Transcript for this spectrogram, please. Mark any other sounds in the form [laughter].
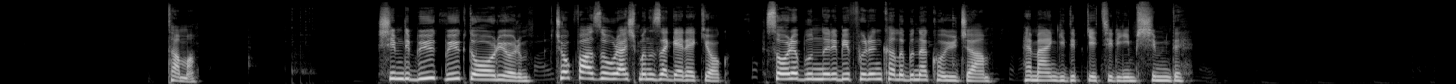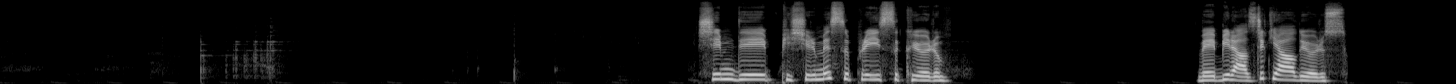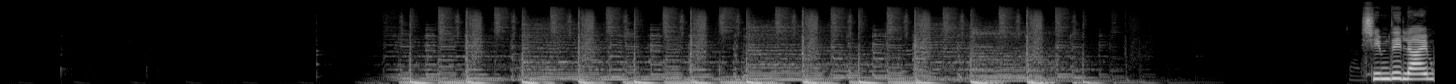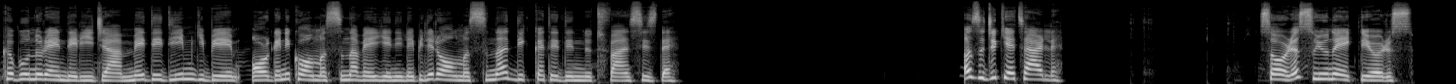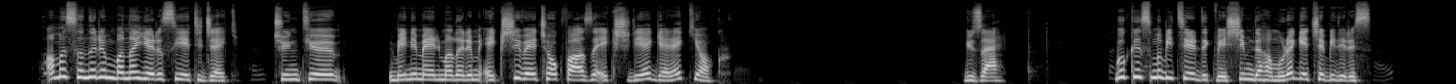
Tamam. Şimdi büyük büyük doğruyorum. Çok fazla uğraşmanıza gerek yok. Sonra bunları bir fırın kalıbına koyacağım. Hemen gidip getireyim şimdi. Şimdi pişirme spreyi sıkıyorum. Ve birazcık yağlıyoruz. Şimdi lime kabuğunu rendeleyeceğim ve dediğim gibi organik olmasına ve yenilebilir olmasına dikkat edin lütfen siz de. Azıcık yeterli. Sonra suyunu ekliyoruz. Ama sanırım bana yarısı yetecek. Çünkü benim elmalarım ekşi ve çok fazla ekşiliğe gerek yok. Güzel. Bu kısmı bitirdik ve şimdi hamura geçebiliriz.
